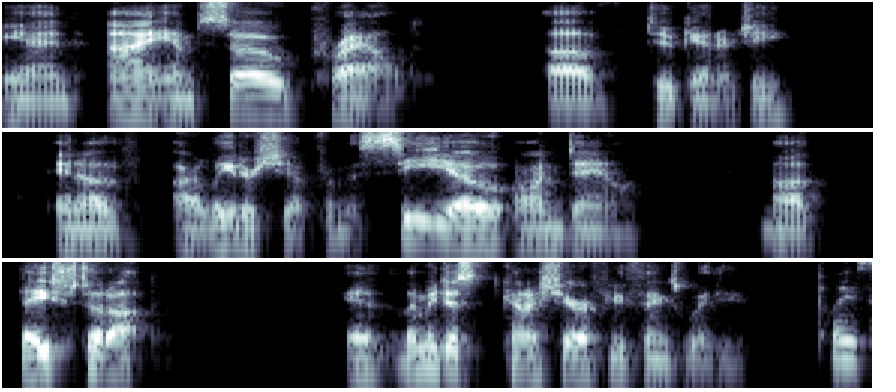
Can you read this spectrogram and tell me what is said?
And I am so proud of Duke Energy and of our leadership from the CEO on down. Mm. Uh, they stood up. And let me just kind of share a few things with you. Please.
